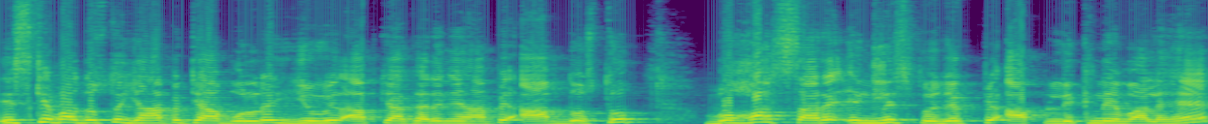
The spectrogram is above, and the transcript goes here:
इसके बाद दोस्तों, यहाँ पे क्या बोल रहे हैं? यू विल आप क्या करेंगे यहाँ पे? आप दोस्तों, बहुत सारे इंग्लिश प्रोजेक्ट पे आप लिखने वाले हैं।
